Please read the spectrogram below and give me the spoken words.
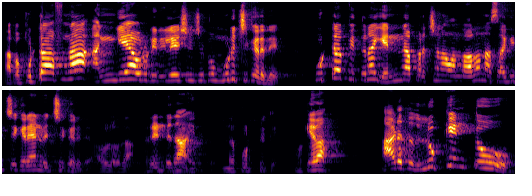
அப்ப புட் ஆஃப்னா அங்கேயே அவருடைய ரிலேஷன்ஷிப்பை முடிச்சுக்கிறது. புட்டப் வித்னா என்ன பிரச்சனை வந்தாலும் நான் சகிச்சுக்கிறேன்னு வச்சுக்கிறது. அவ்வளவுதான். ரெண்டு தான் இருக்கு இந்த புட்டுக்கு. ஓகேவா? அடுத்தது லுக் இன் டு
